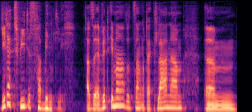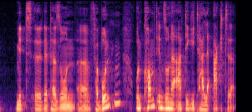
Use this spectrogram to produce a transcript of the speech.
jeder Tweet ist verbindlich. Also er wird immer sozusagen unter Klarnamen ähm, mit äh, der Person äh, verbunden und kommt in so eine Art digitale Akte.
